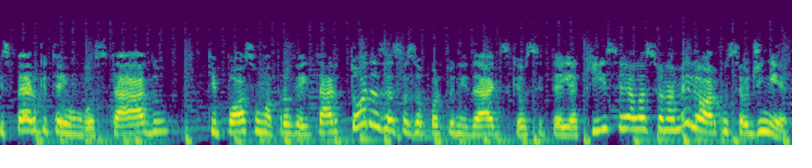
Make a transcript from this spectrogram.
Espero que tenham gostado que possam aproveitar todas essas oportunidades que eu citei aqui e se relacionar melhor com seu dinheiro.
